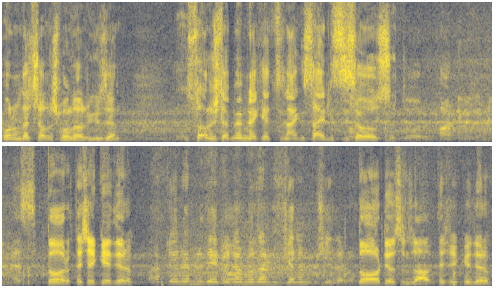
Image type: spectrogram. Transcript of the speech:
Onun da çalışmaları güzel. Sonuçta memleketin hangisi hayırlısı olsun. Doğru. Parti gözetilmez. Doğru. Teşekkür ediyorum. Parti önemli değil. Önemli olan ülkenin bir şeyler Doğru diyorsunuz abi. Teşekkür ediyorum.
